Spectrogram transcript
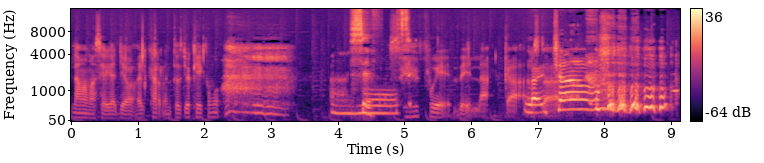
la mamá se había llevado el carro, entonces yo quedé como, Ay, Se- no. se fue de la casa. La chao.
